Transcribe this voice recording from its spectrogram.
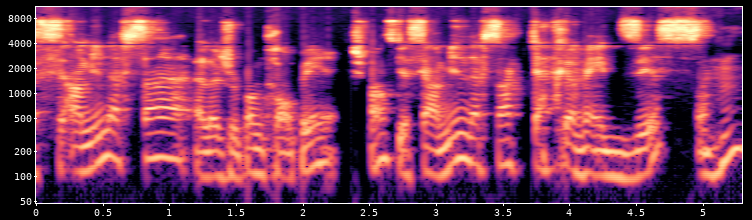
c'est en 1900, là, je ne veux pas me tromper, je pense que c'est en 1990. Mm-hmm.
